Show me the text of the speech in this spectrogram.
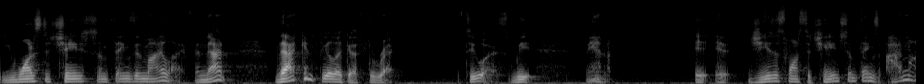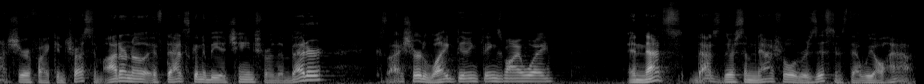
He wants to change some things in my life. And that that can feel like a threat to us. We man, it, it, Jesus wants to change some things. I'm not sure if I can trust him. I don't know if that's going to be a change for the better because I sure like doing things my way. And that's that's there's some natural resistance that we all have.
